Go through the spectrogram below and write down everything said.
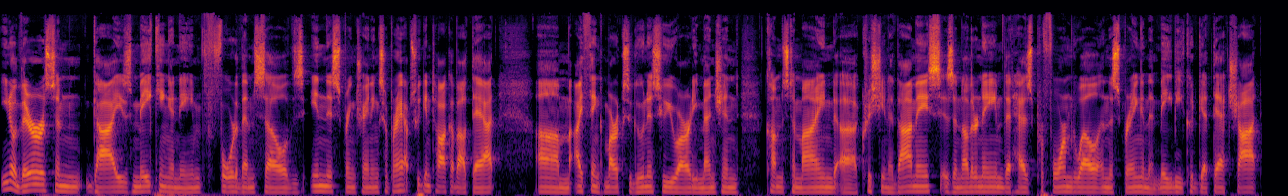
you know, there are some guys making a name for themselves in this spring training. So perhaps we can talk about that. Um, I think Mark Zagunis, who you already mentioned, comes to mind. Uh, Cristhian Adames is another name that has performed well in the spring and that maybe could get that shot.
